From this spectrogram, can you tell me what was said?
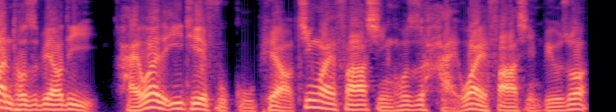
换投资标的，海外的 ETF 股票，境外发行或是海外发行，比如说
